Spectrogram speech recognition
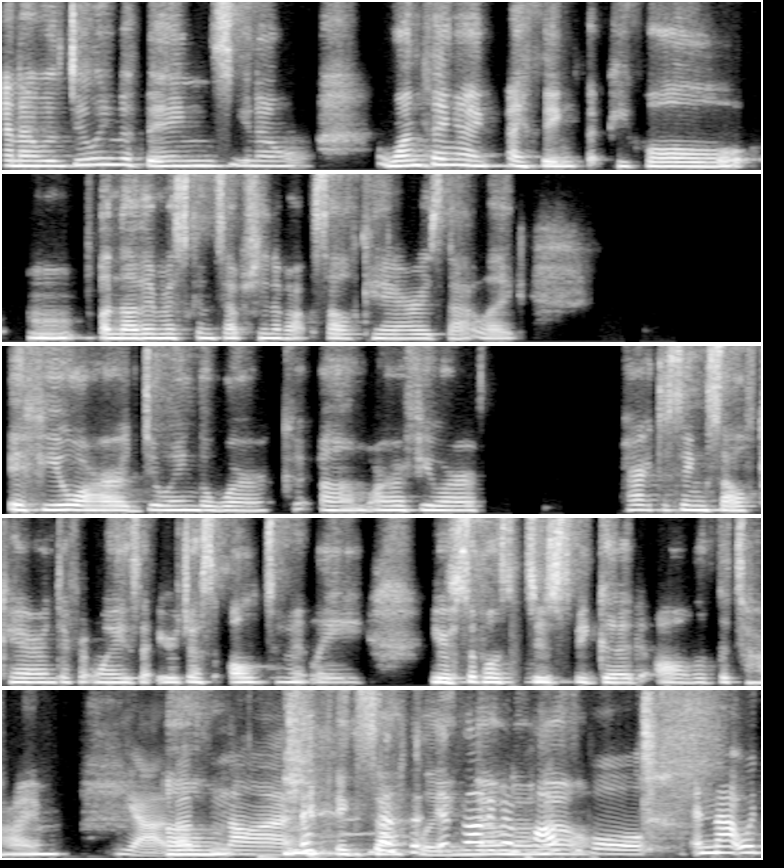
And I was doing the things, you know, one thing I, I think that people, mm, another misconception about self care is that, like, if you are doing the work um, or if you are practicing self-care in different ways that you're just ultimately you're supposed to just be good all of the time yeah that's um, not exactly it's not no, even no, possible no. and that would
